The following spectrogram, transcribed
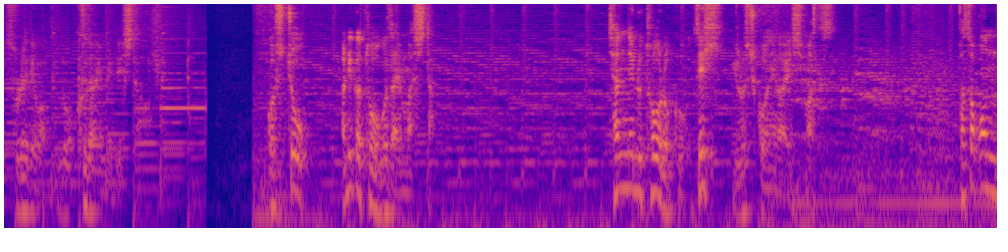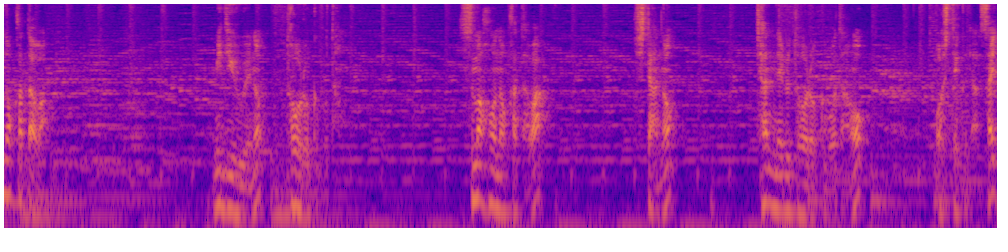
それでは6代目でした。ご視聴ありがとうございました。チャンネル登録をぜひよろしくお願いします。パソコンの方は、右上の登録ボタン。スマホの方は、下のチャンネル登録ボタンを押してください。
